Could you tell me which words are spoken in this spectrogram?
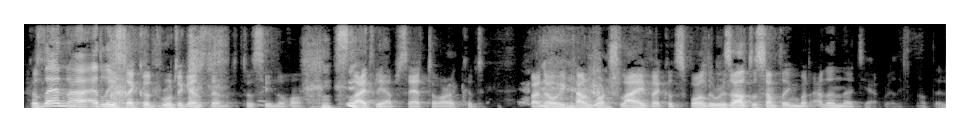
Because then uh, at least I could root against them to see Laurent slightly upset, or I could I know he can't watch live, I could spoil the result or something. But other than that, yeah, really not that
